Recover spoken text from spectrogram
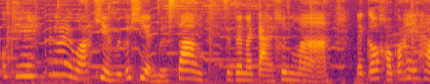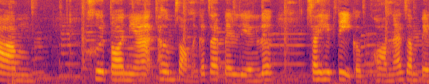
โอเคก็ได้วะเขียนมือก็เขียนมือสร้างจินตนาการขึ้นมา แล้วก็เขาก็ให้ทำคือตอนนี้เทอมสองมันก็จะเป็นเรียนเรื่องสถิติกับความน่าจำเป็น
